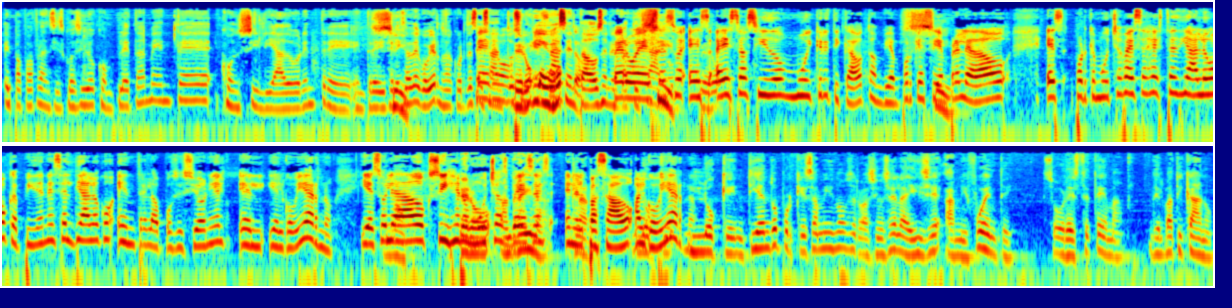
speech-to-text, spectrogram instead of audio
el Papa Francisco ha sido completamente conciliador entre, entre diferencias sí. de gobierno. Acuérdese pero, Santos pero, Uribe sentados en el pero Vaticano. Eso, es, pero, eso ha sido muy criticado también porque sí. siempre le ha dado, es porque muchas veces este diálogo que piden es el diálogo entre la oposición y el, el y el gobierno. Y eso le ha dado oxígeno muchas Andreina, veces en claro, el pasado al lo gobierno. Que, lo que entiendo, porque esa misma observación se la hice a mi fuente sobre este tema del Vaticano,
